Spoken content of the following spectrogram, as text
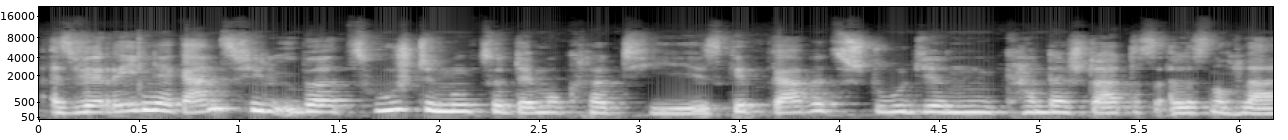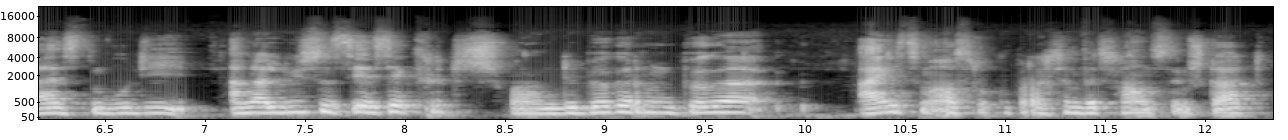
Also wir reden ja ganz viel über Zustimmung zur Demokratie. Es gibt, gab jetzt Studien, kann der Staat das alles noch leisten, wo die Analysen sehr, sehr kritisch waren. Die Bürgerinnen und Bürger eigentlich zum Ausdruck gebracht haben, wir trauen es dem Staat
